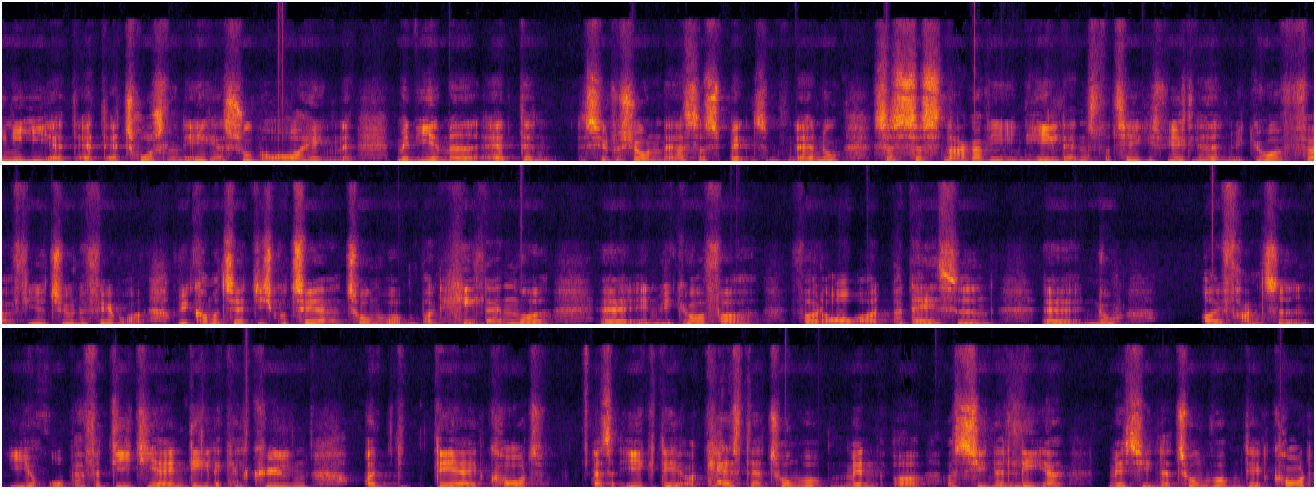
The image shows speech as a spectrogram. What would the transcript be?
enig i, at, at, at truslen ikke er super overhængende, men i og med, at den situationen er så spændt, som den er nu, så, så snakker vi i en helt anden strategisk virkelighed, end vi gjorde før 24. februar. Og vi kommer til at diskutere atomvåben på en helt anden måde, øh, end vi gjorde for, for et år og et par dage siden øh, nu og i fremtiden i Europa, fordi de er en del af kalkylen, og det er et kort, altså ikke det at kaste atomvåben, men at, at signalere med sin atomvåben. Det er et kort,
